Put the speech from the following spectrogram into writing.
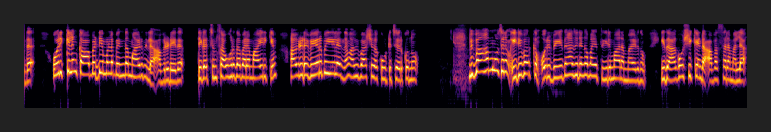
ഇത്. ഒരിക്കലും കാപഡ്യമുള്ള ബന്ധമായിരുന്നില്ല അവരുടേത്. തികച്ചും സൗഹൃദപരമായിരിക്കും അവരുടെ വേർപിരിയലെന്നും അഭിഭാഷക കൂട്ടിച്ചേർക്കുന്നു. വിവാഹമോചനം ഇരുവർക്കും ഒരു വേദനാജനകമായ തീരുമാനമായിരുന്നു. ഇത് ആഘോഷിക്കേണ്ട അവസരമല്ല.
